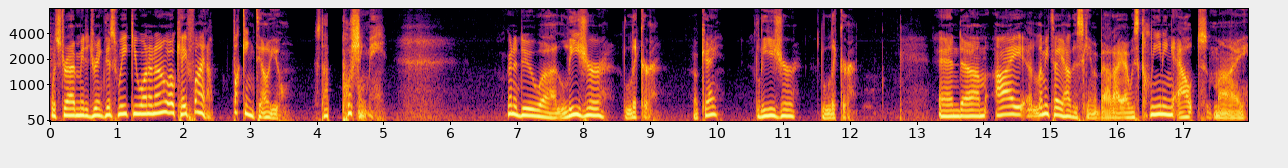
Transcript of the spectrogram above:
What's driving me to drink this week, you want to know? Okay, fine. I'll fucking tell you. Stop pushing me. We're going to do uh, leisure liquor. Okay? Leisure liquor. And um, I, let me tell you how this came about. I, I was cleaning out my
